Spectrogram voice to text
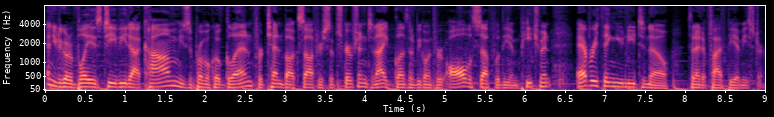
And you can go to blazetv.com, use the promo code Glenn for 10 bucks off your subscription. Tonight, Glenn's going to be going through all the stuff with the impeachment, everything you need to know tonight at 5 p.m. Eastern.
